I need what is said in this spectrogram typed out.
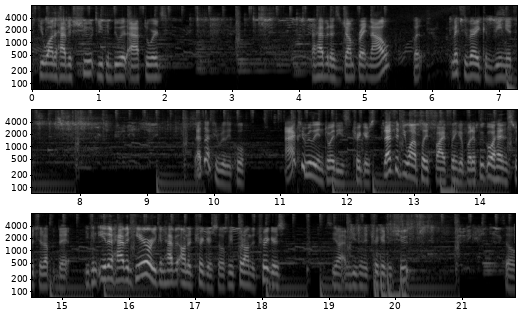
If you want to have it shoot, you can do it afterwards. I have it as jump right now, but it makes it very convenient. That's actually really cool. I actually really enjoy these triggers. That's if you want to play five finger, but if we go ahead and switch it up a bit, you can either have it here or you can have it on the trigger. So if we put on the triggers, see how I'm using the trigger to shoot. So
